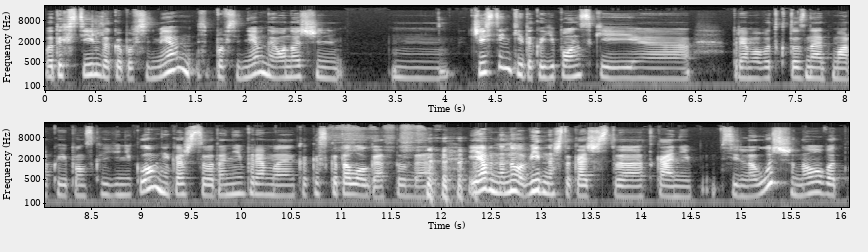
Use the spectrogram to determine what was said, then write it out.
вот их стиль такой повседневный, повседневный он очень чистенький, такой японский, э, прямо вот кто знает марку японского Юникло, мне кажется, вот они прямо как из каталога оттуда. Явно, ну, видно, что качество ткани сильно лучше, но вот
